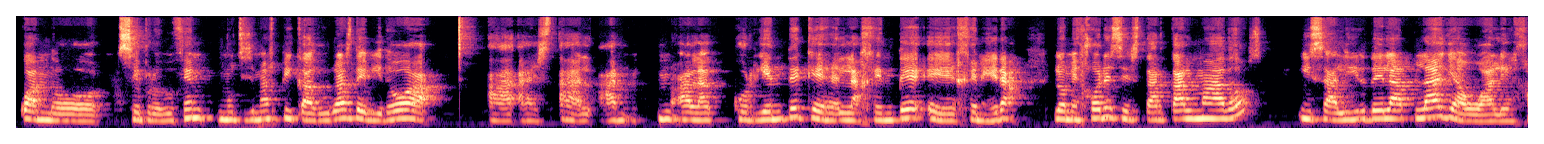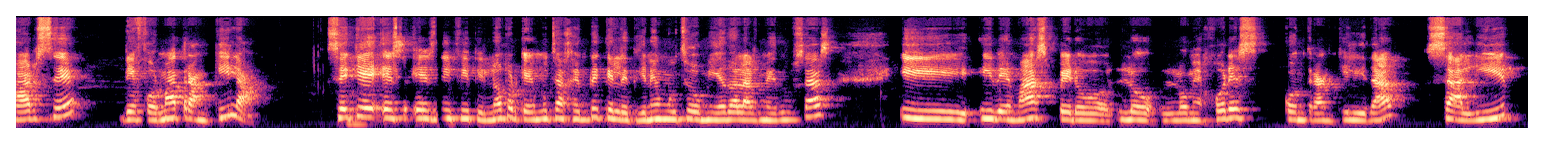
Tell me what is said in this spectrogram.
cuando se producen muchísimas picaduras debido a, a, la corriente que la gente eh, genera. Lo mejor es estar calmados y salir de la playa o alejarse de forma tranquila. Sé que es, difícil, ¿no? Porque hay mucha gente que le tiene mucho miedo a las medusas y, demás, pero lo, mejor es con tranquilidad salir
